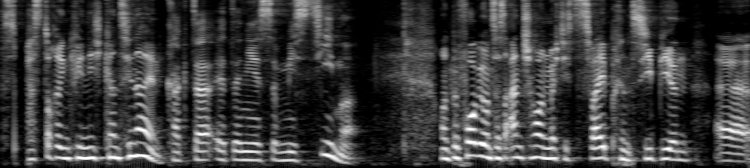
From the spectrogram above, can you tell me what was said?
Das passt doch irgendwie nicht ganz hinein. Как-то это несовместимо. Und bevor wir uns das anschauen, möchte ich zwei Prinzipien äh,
